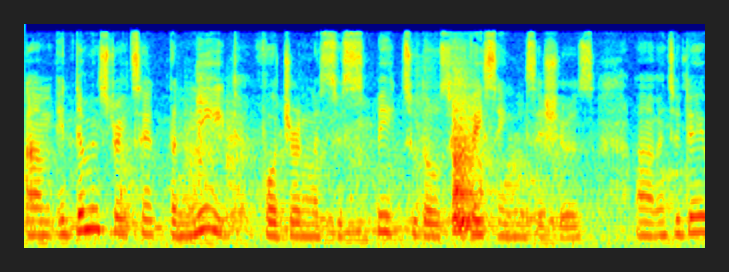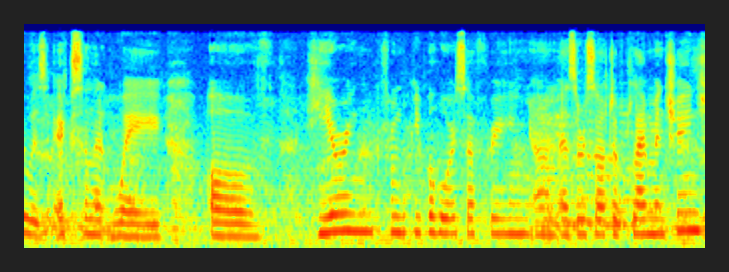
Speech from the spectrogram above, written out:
Um, it demonstrated the need for journalists to speak to those facing these issues. Um, and today was an excellent way of hearing from the people who are suffering um, as a result of climate change,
